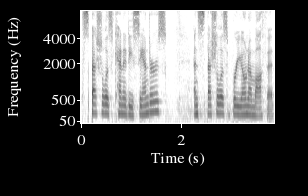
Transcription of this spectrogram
Specialist Kennedy Sanders, and Specialist Breonna Moffett.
